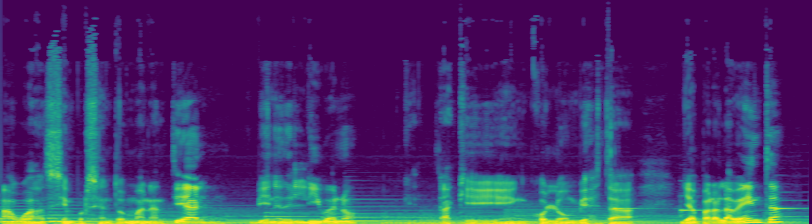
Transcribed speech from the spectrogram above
Agua 100% manantial. Viene del Líbano. Aquí en Colombia está ya para la venta.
